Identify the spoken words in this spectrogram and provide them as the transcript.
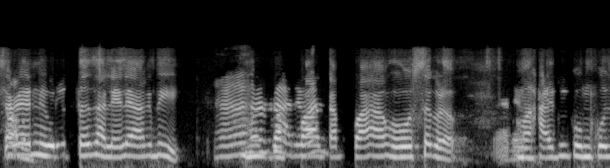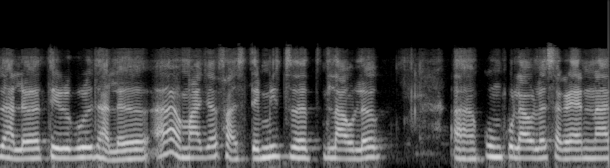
सगळ्या निवृत्त झालेल्या अगदी. हा हा हा. वा. टप्पा हो सगळं. मग हळदी कुंकू झालं तिळगुळ झालं. हा माझ्याच हस्ते मीच लावलं. कुंकू लावलं सगळ्यांना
